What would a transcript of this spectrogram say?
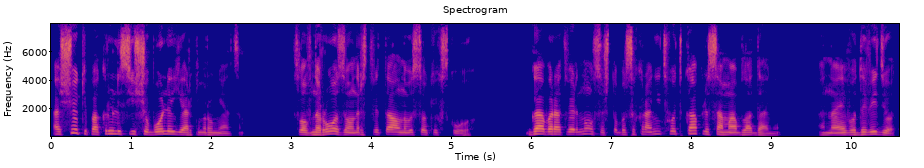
а щеки покрылись еще более ярким румянцем. Словно роза он расцветал на высоких скулах. Габар отвернулся, чтобы сохранить хоть каплю самообладания. Она его доведет.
